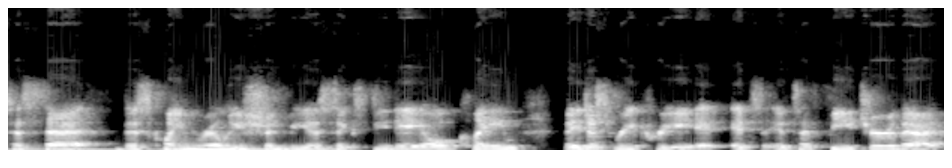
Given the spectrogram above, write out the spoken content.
to set this claim really should be a 60 day old claim. They just recreate it. It's it's a feature that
